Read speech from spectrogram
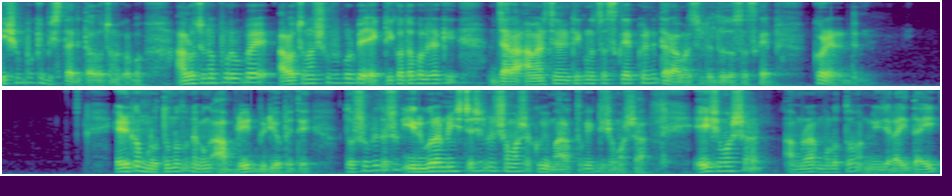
এই সম্পর্কে বিস্তারিত আলোচনা করব। আলোচনা পূর্বে, আলোচনা শুরুর পূর্বে একটি কথা বলে রাখি। যারা আমার চ্যানেলটি কোনো সাবস্ক্রাইব করেনি তারা আমার চ্যানেলটি দ্রুত সাবস্ক্রাইব করে দিন। এরকম নতুন নতুন এবং আপডেট ভিডিও পেতে। তো সুপ্রিয় দর্শক ইরেগুলার মিনিস্ট্রেশনের সমস্যা খুবই মারাত্মক একটি সমস্যা। এই সমস্যা আমরা মূলত নিজেরাই দায়ী।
